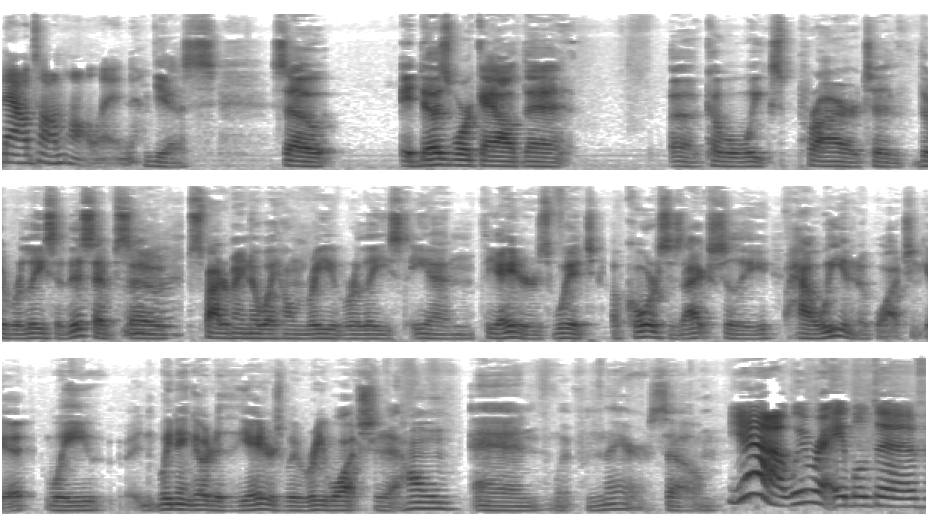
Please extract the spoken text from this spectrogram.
now Tom Holland. Yes. So it does work out that a couple weeks prior to the release of this episode, Mm-hmm. Spider-Man No Way Home re-released in theaters, which of course is actually how we ended up watching it. We we didn't go to the theaters; we rewatched it at home and went from there. So Yeah, we were able to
